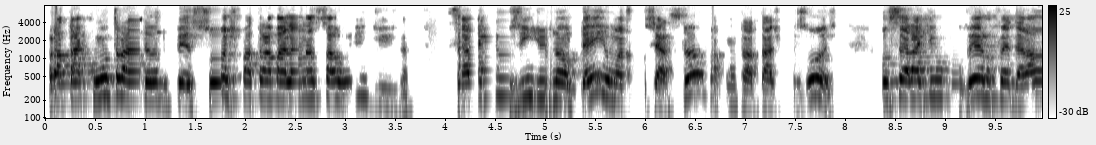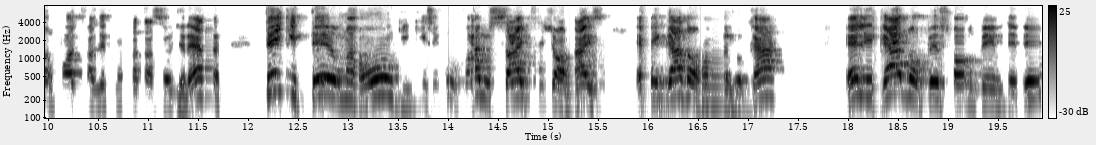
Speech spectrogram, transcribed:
para estar tá contratando pessoas para trabalhar na saúde indígena. Será que os índios não têm uma associação para contratar as pessoas? Ou será que o governo federal não pode fazer contratação direta? Tem que ter uma ONG que, com vários sites e jornais, é ligado ao Romano Jucá, é ligado ao pessoal do PMTV.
